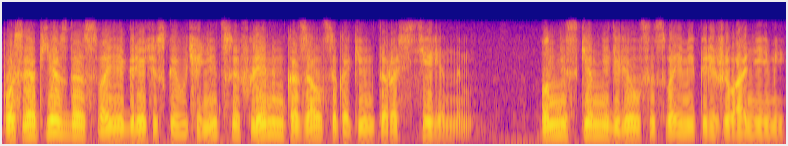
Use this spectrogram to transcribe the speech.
После отъезда своей греческой ученицы Флеминг казался каким-то растерянным. Он ни с кем не делился своими переживаниями,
